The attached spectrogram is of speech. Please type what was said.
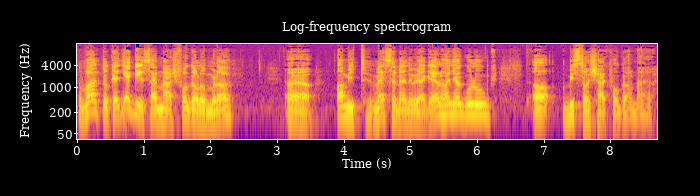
váltok egy egészen más fogalomra, amit messze menőleg elhanyagolunk, a biztonság fogalmára.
